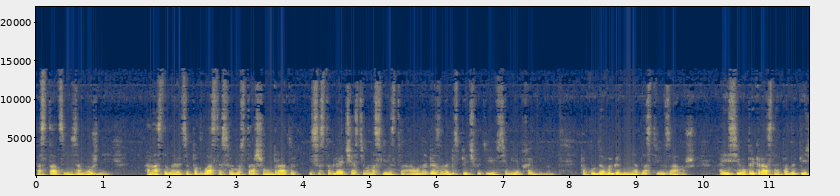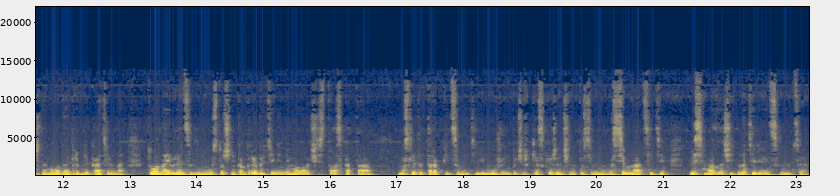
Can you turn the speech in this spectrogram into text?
остаться незамужней, она становится подвластной своему старшему брату и составляет часть его наследства, а он обязан обеспечивать ее всем необходимым, покуда выгодно не отдаст ее замуж. А если его прекрасная подопечная молода и привлекательна, то она является для него источником приобретения немалого числа скота. Но следует торопиться найти ей мужа, ибо черкесская женщина после 18 весьма значительно теряет свою цену.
